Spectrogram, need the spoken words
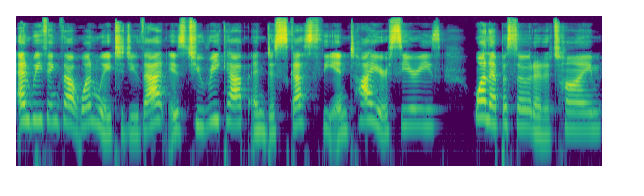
And we think that one way to do that is to recap and discuss the entire series, one episode at a time,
